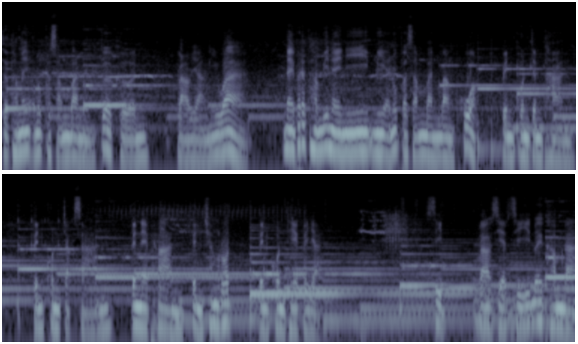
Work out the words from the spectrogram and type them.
จะทำให้อนุปสัมบันเก้อเขิน กล่าวอย่างนี้ว่า ในพระธรรมวินัยนี้มีอนุปสัมบันบางพวก เป็นคนจันทาน เป็นคนจักสาร เป็นในพราน เป็นช่างรถ เป็นคนเทขยะ 10. กล่าวเสียดสีด้วยคำด่า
